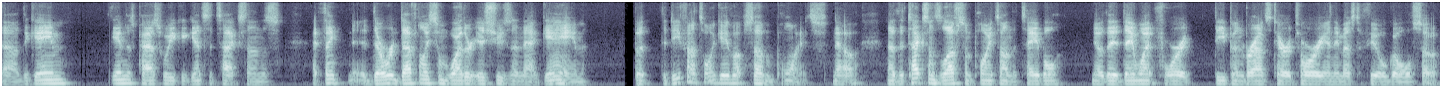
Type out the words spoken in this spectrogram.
uh, the game game this past week against the texans I think there were definitely some weather issues in that game, but the defense only gave up seven points. Now, now the Texans left some points on the table. You know, they, they went for it deep in Browns territory and they missed a field goal, so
